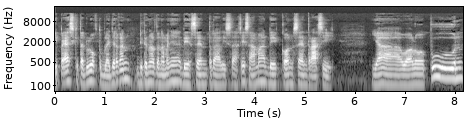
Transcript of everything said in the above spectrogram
IPS kita dulu waktu belajar kan dikenal tuh namanya desentralisasi sama dekonsentrasi. Ya, walaupun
